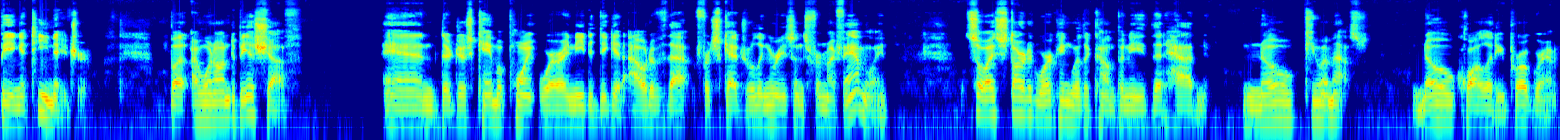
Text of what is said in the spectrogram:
being a teenager. But I went on to be a chef. And there just came a point where I needed to get out of that for scheduling reasons for my family. So I started working with a company that had no QMS, no quality program.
